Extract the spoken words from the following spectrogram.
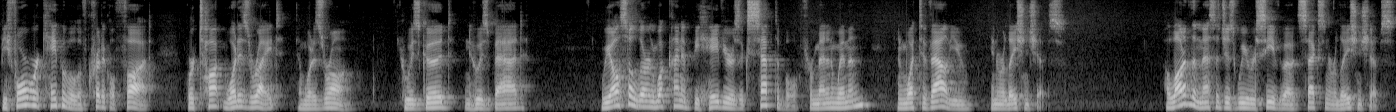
Before we're capable of critical thought, we're taught what is right and what is wrong, who is good and who is bad, we also learn what kind of behavior is acceptable for men and women and what to value in relationships. A lot of the messages we receive about sex and relationships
